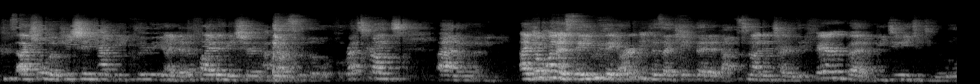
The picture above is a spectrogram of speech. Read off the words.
whose actual location can't be clearly identified and they share an address with a local restaurant, um, I don't want to say who they are because I think that that's not entirely fair, but we do need to do a little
